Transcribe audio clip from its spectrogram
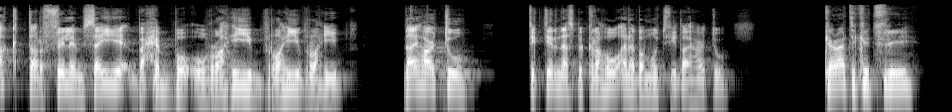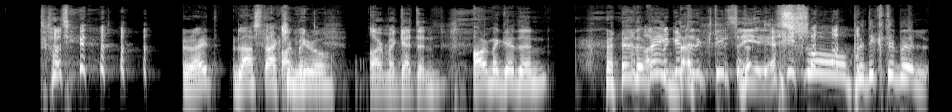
أكثر فيلم سيء بحبه ورهيب رهيب رهيب. Die Hard 2 في كتير ناس بيكرهوه أنا بموت فيه Die Hard 2 Karate Kid 3 right Last Action Hero Armageddon Armageddon Armageddon كثير سيء يا أخي. so predictable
